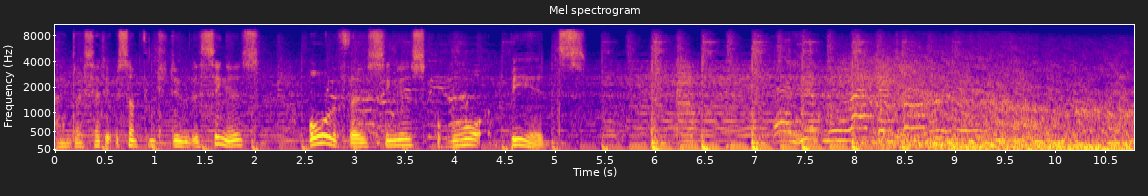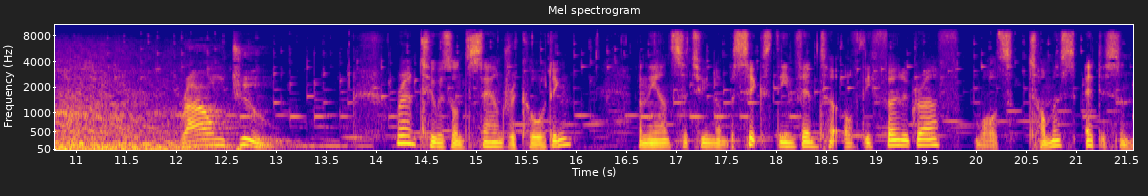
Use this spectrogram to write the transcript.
And I said it was something to do with the singers. All of those singers wore beards. Round two. Round two is on sound recording, and the answer to number six, the inventor of the phonograph, was Thomas Edison.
